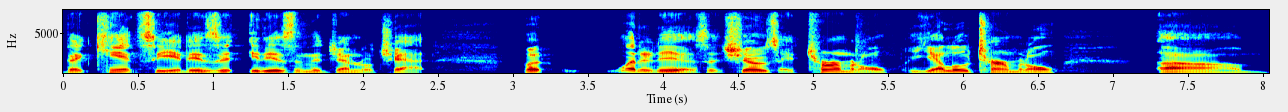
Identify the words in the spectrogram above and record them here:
that can't see it, is it it is in the general chat. But what it is, it shows a terminal, a yellow terminal, um,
